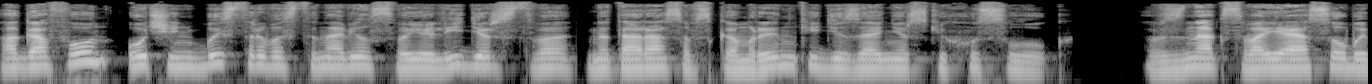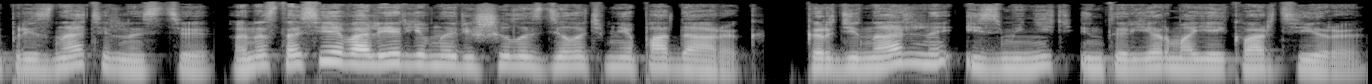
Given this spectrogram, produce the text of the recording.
Агафон очень быстро восстановил свое лидерство на Тарасовском рынке дизайнерских услуг. В знак своей особой признательности Анастасия Валерьевна решила сделать мне подарок – кардинально изменить интерьер моей квартиры.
